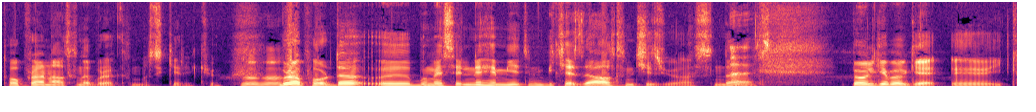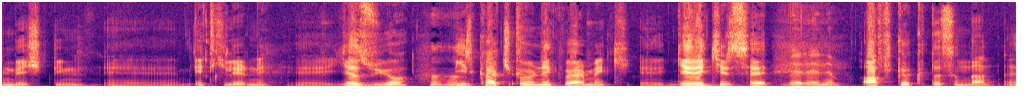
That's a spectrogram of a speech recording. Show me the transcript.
toprağın altında bırakılması gerekiyor. Hı hı. Bu raporda e, bu meselenin ehemmiyetini bir kez daha altını çiziyor aslında. Evet bölge bölge e, iklim değişikliğinin e, etkilerini e, yazıyor. Hı hı. Birkaç örnek vermek e, gerekirse verelim. Afrika kıtasından e,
